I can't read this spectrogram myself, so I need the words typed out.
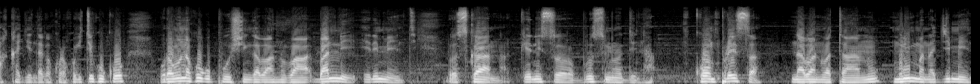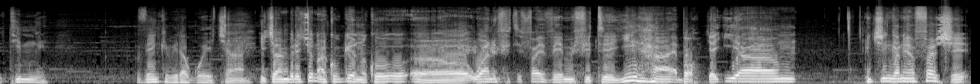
akagenda agakora ku giti kuko urabona ko gupushinga abantu ba- bane element. Roskana kenisoro bruce melody compressor ni abantu batanu muri management imwe. Venke biragoye cyane. Icya mbere cyo nakubwiye ni uko uh, 155m ifite yiha bo um, inshingano yafashe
